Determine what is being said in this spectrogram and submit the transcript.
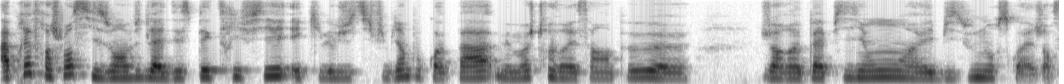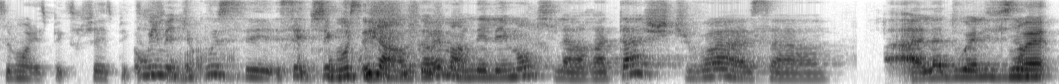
Après, franchement, s'ils ont envie de la déspectrifier et qu'ils le justifient bien, pourquoi pas. Mais moi, je trouverais ça un peu euh, genre euh, papillon euh, et bisounours, quoi. Genre, c'est bon, elle est spectrifiée, elle est spectrifiée. Oui, mais du quoi. coup, c'est, c'est, tu sais Pour que moi, du coup, il y a un- c'est- quand même un élément qui la rattache, tu vois, à sa, à là d'où elle vient. Ouais,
